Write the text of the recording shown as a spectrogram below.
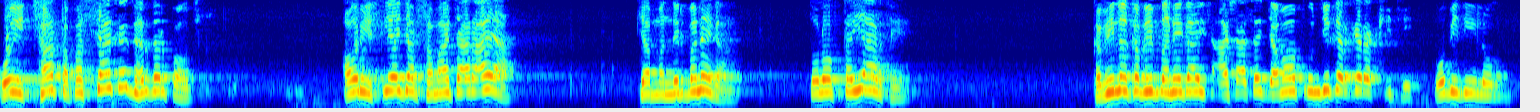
वो इच्छा तपस्या से घर घर पहुँची। और इसलिए जब समाचार आया कि अब मंदिर बनेगा तो लोग तैयार थे। कभी ना कभी बनेगा, इस आशा से जमा पूंजी करके रखी थी, वो भी दी लोगों ने।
